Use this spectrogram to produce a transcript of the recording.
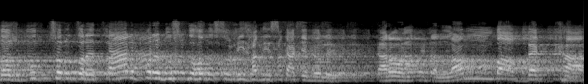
দশ বছর করে, তারপরে বুঝতে হবে সহি হাদিস কাকে বলে। কারণ এটা লম্বা ব্যাখ্যা।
